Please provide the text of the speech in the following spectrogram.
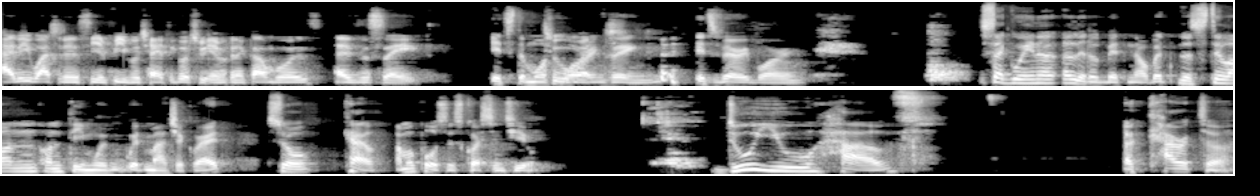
I be watching and seeing people try to go through infinite combos. I was just like, It's the most boring much. thing. it's very boring. Segueing a, a little bit now, but it's still on, on theme with, with magic, right? So, Kyle, I'm going to pose this question to you. Do you have a character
